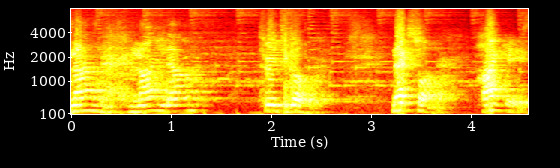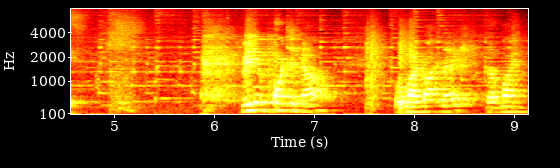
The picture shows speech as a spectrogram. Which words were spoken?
Nine, nine down, three to go. Next one, high kicks. Really important now, with my right leg, that my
